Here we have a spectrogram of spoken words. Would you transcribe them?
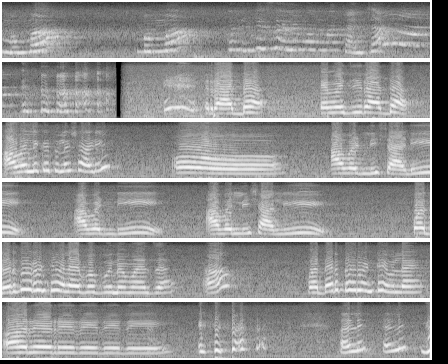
मम्मा? मम्मा? कशी दिसायली मम्मा? त्यांच्या राधा. एम हे राधा. आवडली का तुला साडी? ओ आवडली साडी. आवडली. आवडली शाली. पदर धरून ठेवलाय बाबून माझा. आ? पदर धरून ठेवलाय. अरे रे रे रे रे. अले अले ग.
